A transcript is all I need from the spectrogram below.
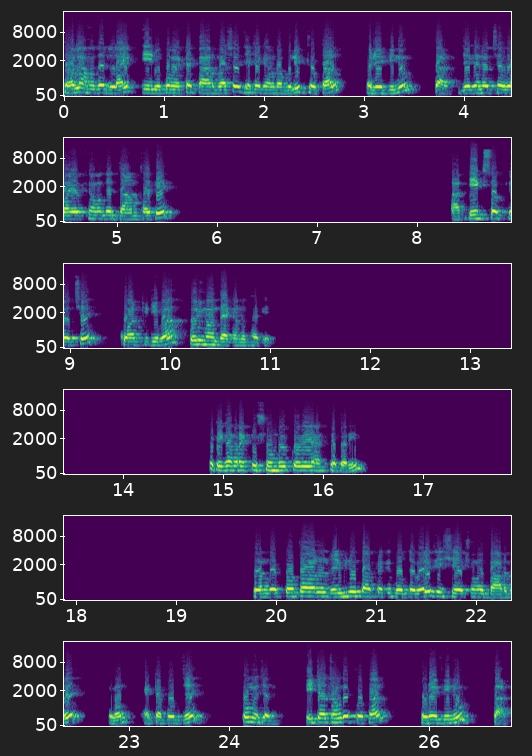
তাহলে আমাদের লাইক এইরকম একটা কার বাসে যেটাকে আমরা বলি টোটাল রেভিনিউ কার যেখানে হচ্ছে ওয়াই অক্ষে আমাদের দাম থাকে আর এক্স অক্ষে হচ্ছে কোয়ান্টিটি বা পরিমাণ দেখানো থাকে। এটাকে আমরা একটু সুন্দর করে আঁকতে পারি। তো আমরা টোটাল রেভিনিউ আপনাকে বলতে পারি যে সে এক সময় বাড়বে এবং একটা পর্যায়ে কমে যাবে। এটা হচ্ছে আমাদের টোটাল রেভিনিউ কার্ভ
